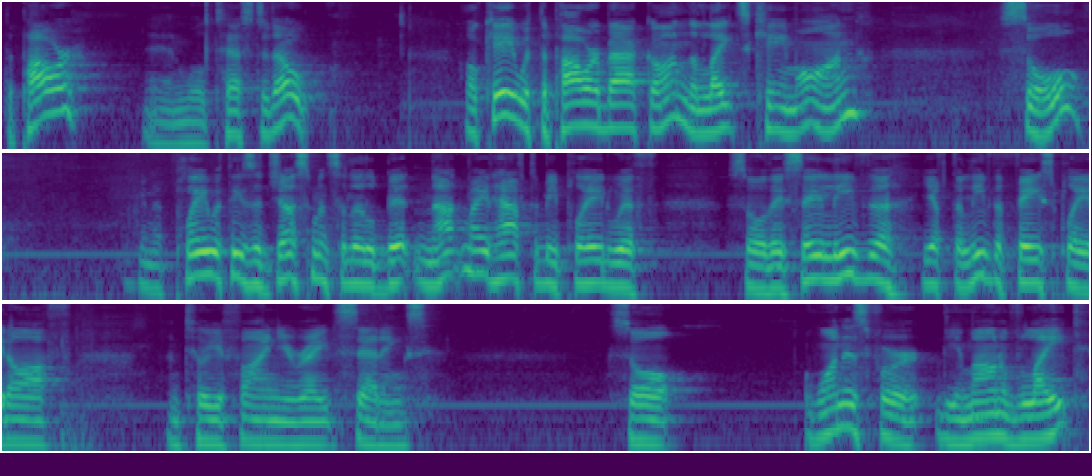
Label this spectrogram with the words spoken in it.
the power and we'll test it out. Okay, with the power back on, the lights came on. So I'm going to play with these adjustments a little bit, and that might have to be played with. So they say leave the you have to leave the faceplate off until you find your right settings. So one is for the amount of light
